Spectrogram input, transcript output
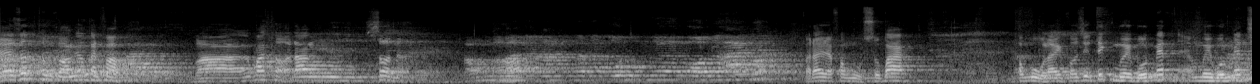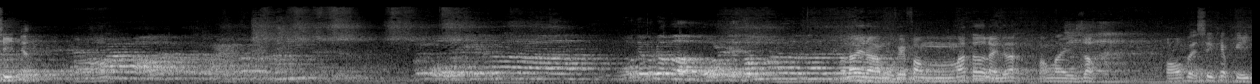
sẽ rất thông thoáng trong căn phòng. Và các bác thợ đang sơn ạ. Và đây là phòng ngủ số 3 phòng ngủ này có diện tích 14 m 14 m 9 ạ. Đây là một cái phòng master này nữa phòng này rộng có vệ sinh khép kín.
